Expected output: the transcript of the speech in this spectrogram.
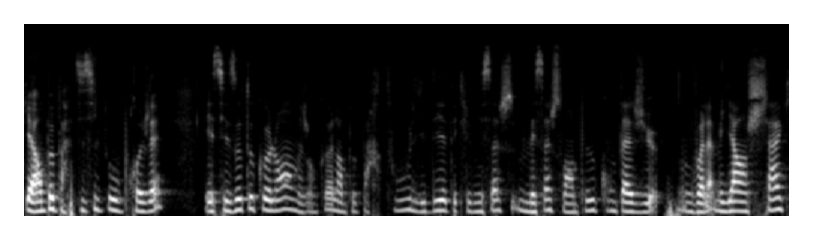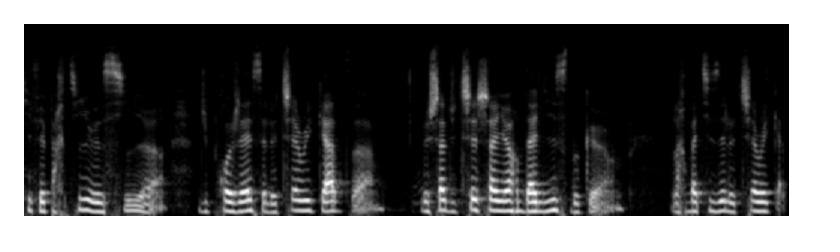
qui, a un peu participé au projet. Et ces autocollants, j'en colle un peu partout. L'idée était que le message, soit un peu contagieux. Voilà, mais il y a un chat qui fait partie aussi euh, du projet, c'est le Cherry Cat, euh, le chat du Cheshire d'Alice, donc euh, on l'a rebaptisé le Cherry Cat.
